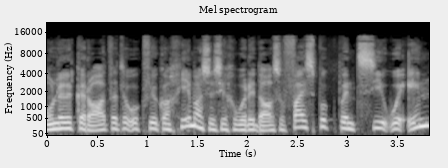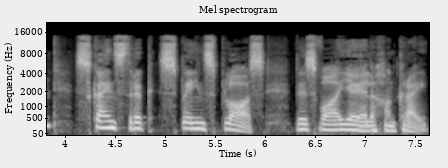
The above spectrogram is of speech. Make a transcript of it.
Wonderlike raad wat hulle ook vir jou kan gee maar soos jy gehoor het daarso facebook.com skynstryk Spence Plaas. Dis waar jy hulle gaan kry.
